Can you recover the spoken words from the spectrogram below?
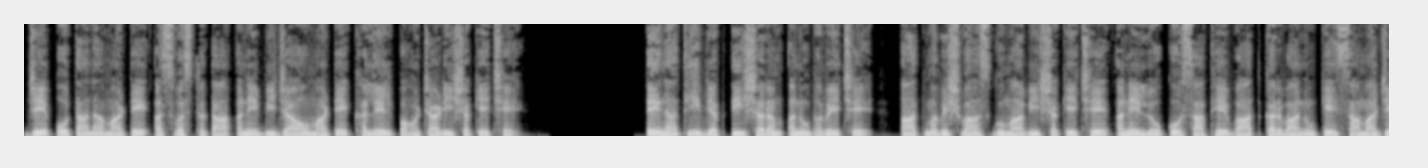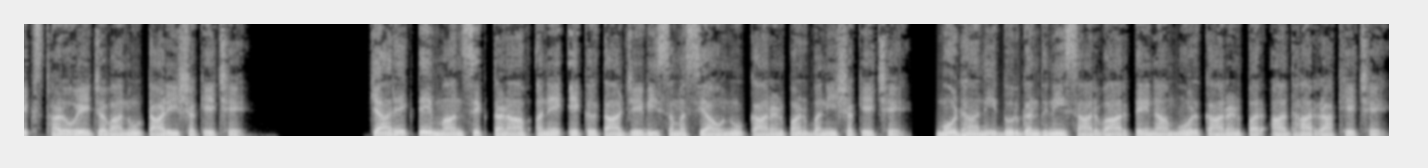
જે પોતાના માટે અસ્વસ્થતા અને બીજાઓ માટે ખલેલ પહોંચાડી શકે છે. તેનાથી વ્યક્તિ શરમ અનુભવે છે આત્મવિશ્વાસ ગુમાવી શકે છે અને લોકો સાથે વાત કરવાનું કે સામાજિક સ્થળોએ જવાનું ટાળી શકે છે. ક્યારેક તે માનસિક તણાવ અને એકલતા જેવી સમસ્યાઓનું કારણ પણ બની શકે છે. મોઢાની દુર્ગંધની સારવાર તેના મૂળ કારણ પર આધાર રાખે છે.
